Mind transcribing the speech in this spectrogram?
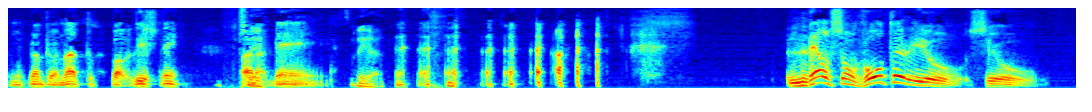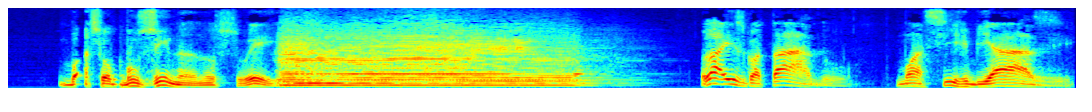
no Campeonato Paulista, hein? Parabéns. Obrigado. Nelson Volter e o seu a sua buzina no suei. Laís Gotardo, Moacir Biasi,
